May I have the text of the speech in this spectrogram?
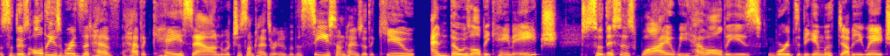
So there's all these words that have have a K sound, which is sometimes written with a C, sometimes with a Q, and those all became H. So this is why we have all these words that begin with WH,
